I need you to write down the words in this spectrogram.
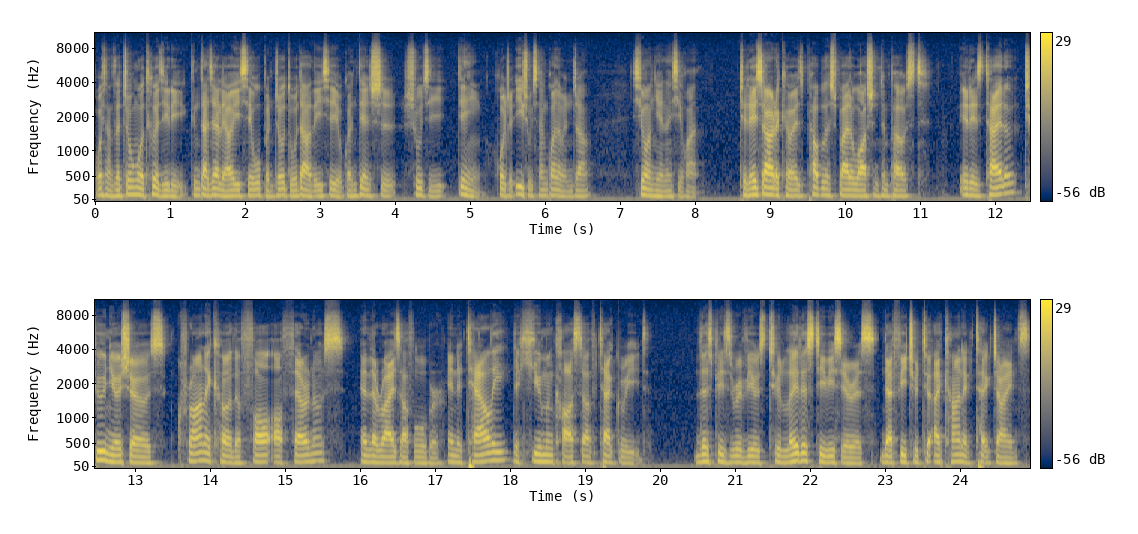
我想在周末特辑里跟大家聊一些我本周读到的一些有关电视、书籍、电影或者艺术相关的文章，希望你也能喜欢。Today's article is published by the Washington Post. It is titled Two New Shows Chronicle the Fall of Theranos and the Rise of Uber and tally the human cost of tech greed. This piece reviews two latest TV series that feature two iconic tech giants,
